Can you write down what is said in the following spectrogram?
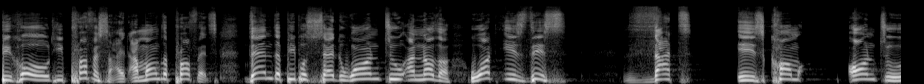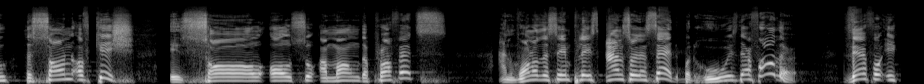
behold, he prophesied among the prophets. Then the people said one to another, What is this that is come unto the son of Kish? Is Saul also among the prophets? And one of the same place answered and said, But who is their father? Therefore, it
